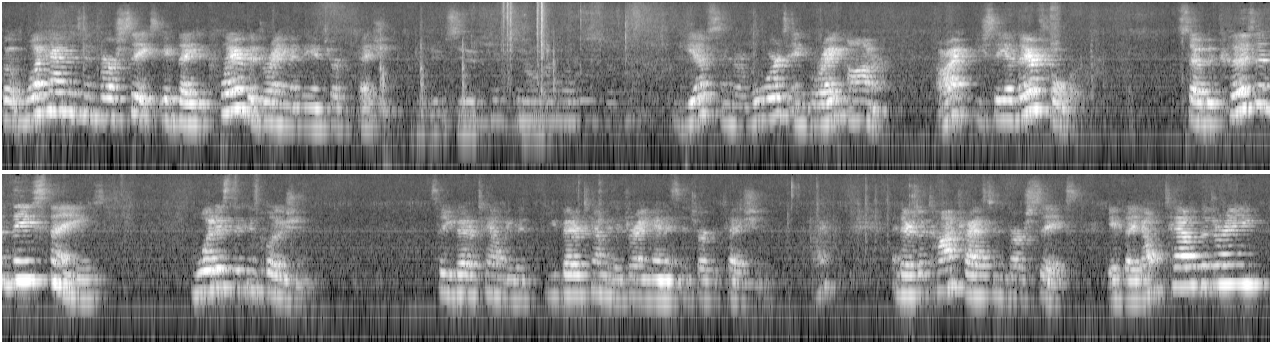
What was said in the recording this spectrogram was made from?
But what happens in verse 6 if they declare the dream and the interpretation? Gifts and rewards and great honor. All right, you see a therefore. So because of these things, what is the conclusion? So you better tell me the, you better tell me the dream and its interpretation. Okay? And there's a contrast in verse 6. If they don't tell the dream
